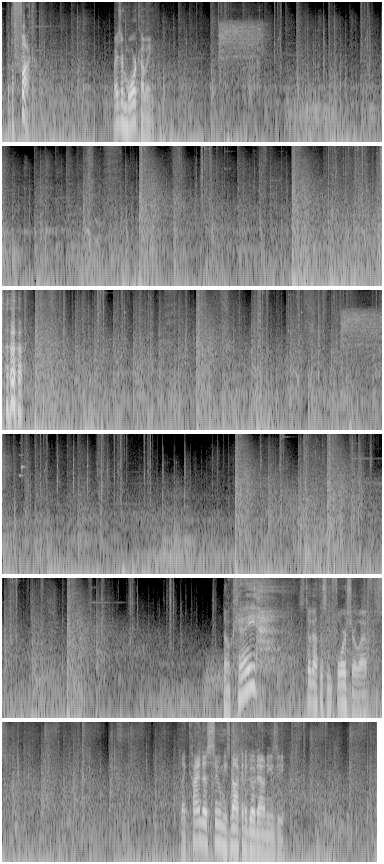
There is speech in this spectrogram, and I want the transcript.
What the fuck? Why is there more coming? Okay. Still got this enforcer left. And I kinda assume he's not gonna go down easy.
